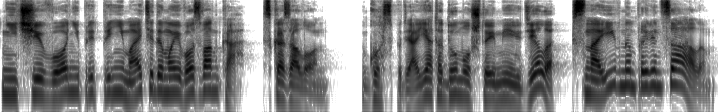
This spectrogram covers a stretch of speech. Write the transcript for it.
«Ничего не предпринимайте до моего звонка», — сказал он. «Господи, а я-то думал, что имею дело с наивным провинциалом.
